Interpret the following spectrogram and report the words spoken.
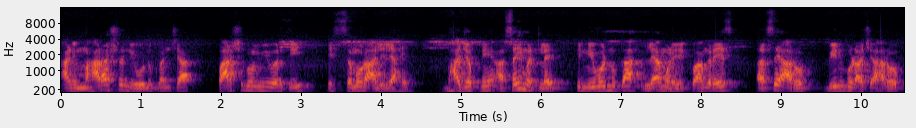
आणि महाराष्ट्र निवडणुकांच्या पार्श्वभूमीवरती हे समोर आलेले आहेत. भाजपने असंही म्हटलंय की निवडणुका हरल्यामुळे काँग्रेस असे आरोप बिनबुडाचे आरोप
